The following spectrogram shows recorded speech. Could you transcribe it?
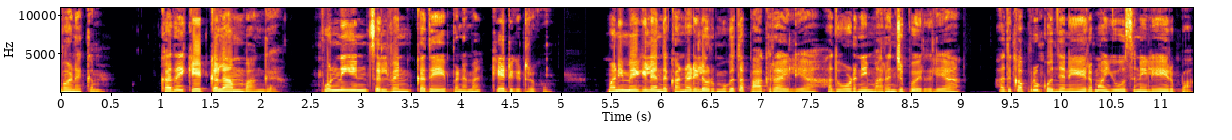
வணக்கம். கதை கேட்கலாம் வாங்க. பொன்னியின் செல்வன் கதையை இப்போ நம்ம கேட்டுக்கிட்டு இருக்கோம். மணிமேகலை அந்த கண்ணாடியில் ஒரு முகத்தை பார்க்குறா இல்லையா? அது உடனே மறைஞ்சு போயிடுது இல்லையா? அதுக்கப்புறம் கொஞ்சம் நேரமாக யோசனையிலேயே இருப்பா.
